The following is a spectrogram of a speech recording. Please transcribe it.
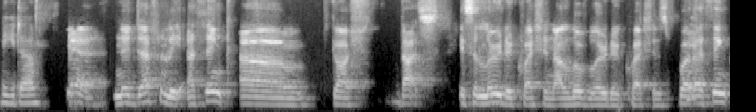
leader? Yeah, no, definitely. I think, um, gosh, that's it's a loaded question. I love loaded questions, but I think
